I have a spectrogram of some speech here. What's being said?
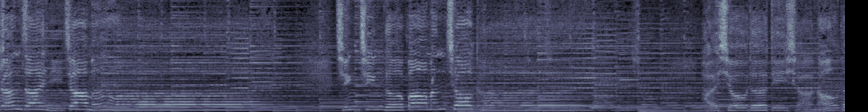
站在你家门外，轻轻地把门敲开。羞的低下脑袋，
